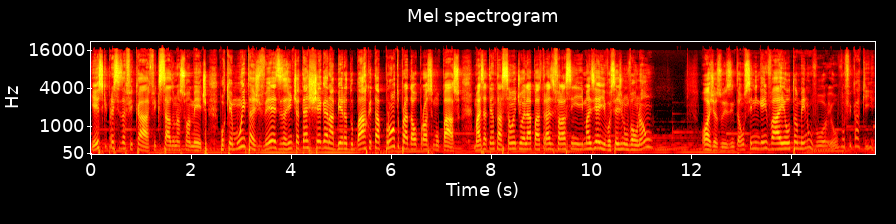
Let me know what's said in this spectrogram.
E é isso que precisa ficar fixado na sua mente, porque muitas vezes a gente até chega na beira do barco e está pronto para dar o próximo passo, mas a tentação é de olhar para trás e falar assim: mas e aí, vocês não vão não? Ó oh, Jesus, então se ninguém vai, eu também não vou, eu vou ficar aqui.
